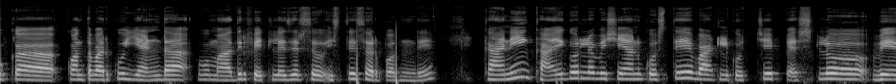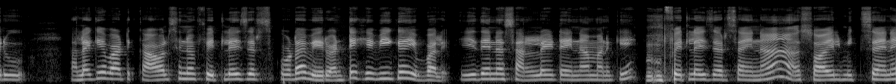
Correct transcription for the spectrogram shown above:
ఒక కొంతవరకు ఎండ ఓ మాదిరి ఫెర్టిలైజర్స్ ఇస్తే సరిపోతుంది. కానీ కాయగూరల విషయానికి వస్తే వాటికి వచ్చే పెస్ట్లో వేరు అలాగే వాటికి కావాల్సిన ఫెర్టిలైజర్స్ కూడా వేరు. అంటే హెవీగా ఇవ్వాలి. ఏదైనా సన్లైట్ అయినా మనకి ఫెర్టిలైజర్స్ అయినా సాయిల్ మిక్స్ అయినా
